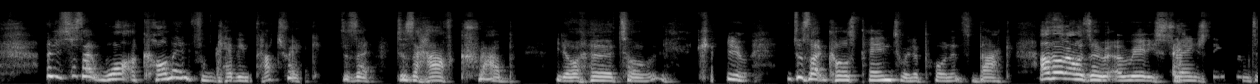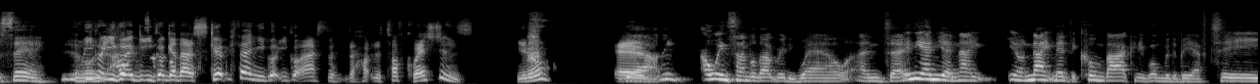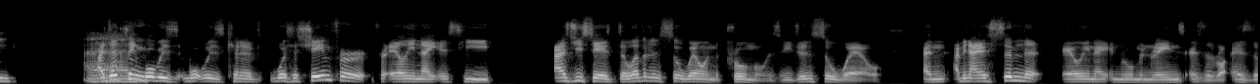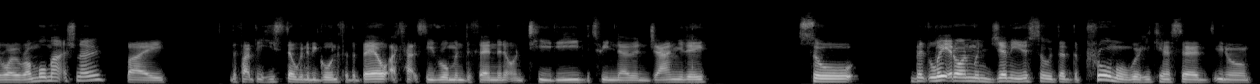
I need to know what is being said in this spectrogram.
And it's just like, what a comment from Kevin Patrick. Does a does a half crab, you know, hurt or you know, does that cause pain to an opponent's back? I thought that was a, a really strange thing for him to say. You, know, you got you got you got to get that scoop then. You got you got to ask the, the, the tough questions. You know. Um, yeah, I mean, Owens handled that really well, and uh, in the end, yeah, Knight, you know, Knight made the comeback and he won with the BFT. Um, I did think um, what was what was kind of was a shame for for LA Knight is he, as you say, is delivering so well in the promos and he's doing so well. And I mean, I assume that LA Knight and Roman Reigns is the is the Royal Rumble match now by the fact that he's still going to be going for the belt. I can't see Roman defending it on TV between now and January. So but later on, when Jimmy Uso did the promo where he kind of said, you know,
